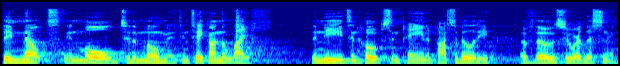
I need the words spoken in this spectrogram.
They melt and mold to the moment and take on the life, the needs and hopes and pain and possibility of those who are listening.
